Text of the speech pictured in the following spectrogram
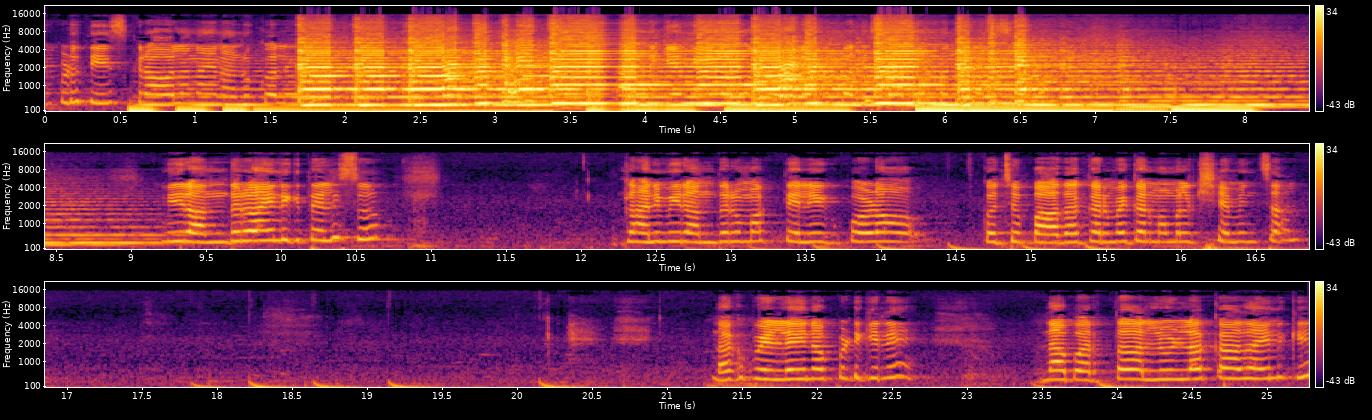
ఎప్పుడు తీసుకురావాలని ఆయన అనుకోలేదు. మీరందరూ ఆయనకి తెలుసు. కానీ మీరందరూ మాకు తెలియకపోవడం కొంచెం బాధాకరమే కానీ మమ్మల్ని క్షమించాలి. నాకు పెళ్ళైనప్పటికీ నా భర్త అల్లుళ్ళ కాదు ఆయనకి.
